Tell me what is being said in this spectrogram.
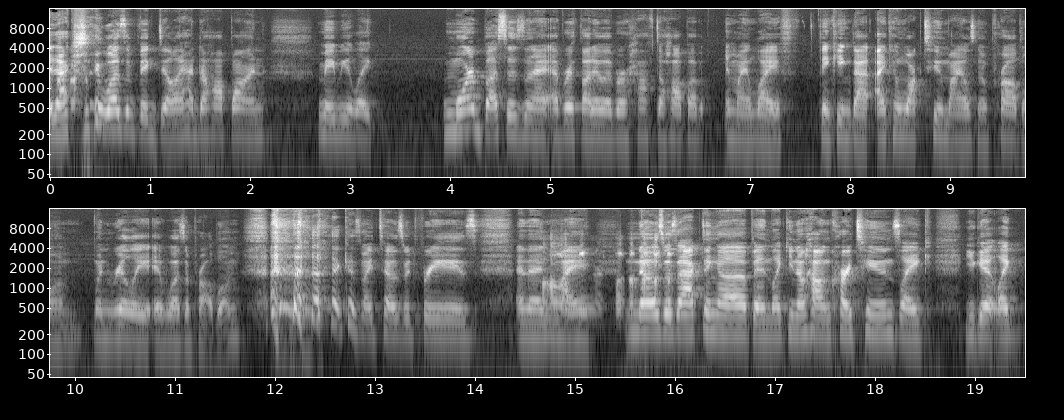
it actually was a big deal. I had to hop on maybe like more buses than I ever thought I would ever have to hop up in my life thinking that I can walk two miles no problem when really it was a problem. Because my toes would freeze and then oh, my nose was acting up and like you know how in cartoons like you get like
